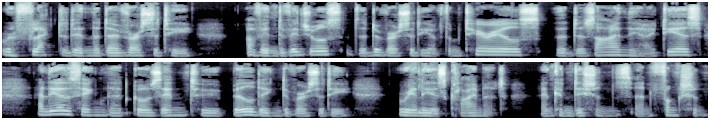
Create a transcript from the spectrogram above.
reflected in the diversity of individuals, the diversity of the materials, the design, the ideas. And the other thing that goes into building diversity really is climate and conditions and function.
